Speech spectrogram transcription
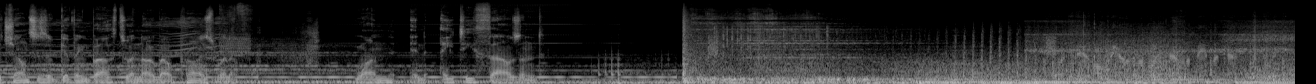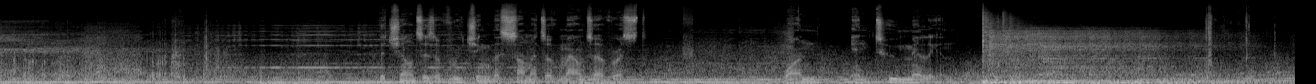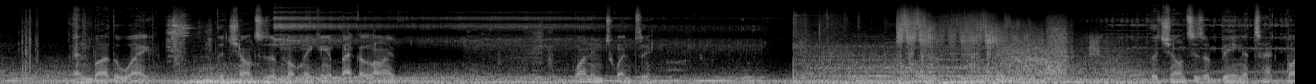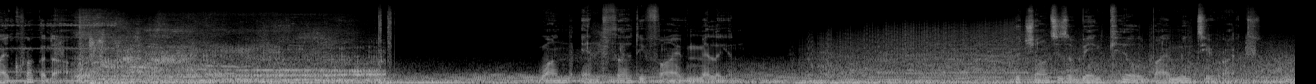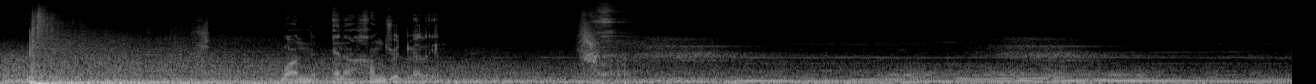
chances of giving birth to a Nobel Prize winner? One in 80,000. The chances of reaching the summit of Mount Everest? One in two million. And by the way, the chances of not making it back alive? One in 20. The chances of being attacked by a crocodile? One in 35 million. The chances of being killed by a meteorite? One in a hundred million.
